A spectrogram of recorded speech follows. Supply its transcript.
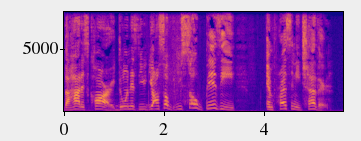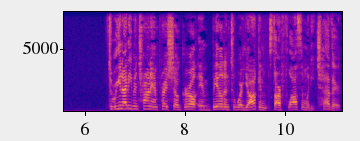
the hottest car, doing this. You, y'all so, you so busy impressing each other to where you're not even trying to impress your girl and build into where y'all can start flossing with each other.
